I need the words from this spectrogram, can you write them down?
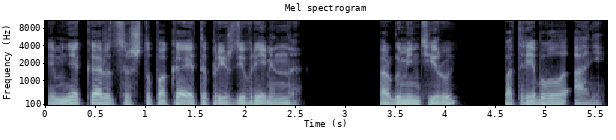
и мне кажется, что пока это преждевременно. Аргументируй, потребовала Ани.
